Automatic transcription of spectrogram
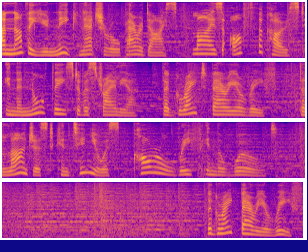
Another unique natural paradise lies off the coast in the northeast of Australia, the Great Barrier Reef, the largest continuous coral reef in the world. The Great Barrier Reef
